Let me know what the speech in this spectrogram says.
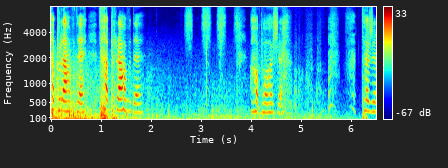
Naprawdę, naprawdę. O Boże. To, że.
